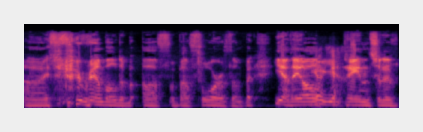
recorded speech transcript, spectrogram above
Uh, I think I rambled off about four of them, but yeah, they all oh, yeah. contain sort of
